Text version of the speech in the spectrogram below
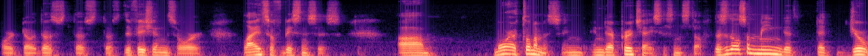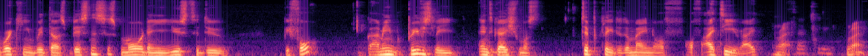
or those those those divisions or lines of businesses, um, more autonomous in, in their purchases and stuff. Does it also mean that that you're working with those businesses more than you used to do before? I mean, previously integration was typically the domain of, of IT, right? right Exactly. right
